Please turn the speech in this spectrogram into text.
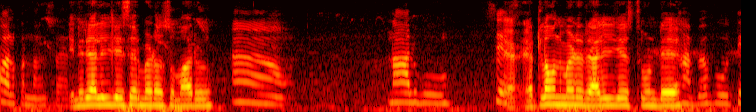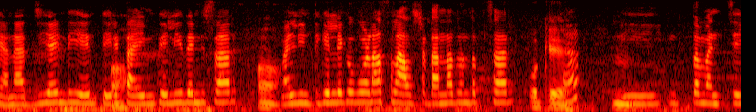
పాల్గొన్నాం సార్. ఎన్ని ర్యాలీలు చేశారు మేడం సుమారు? నాలుగు ఎట్లా ఉంది మేడం ర్యాలీలు చేస్తూ ఉంటే? అబ్బా పూర్తి ఎనర్జీ అండి ఏం తెలియ టైం తెలియదండి సార్. మళ్ళీ ఇంటికి వెళ్ళాక కూడా అసలు అలసట అన్నది ఉండదు సార్. ఓకే. ఇంత మంచి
